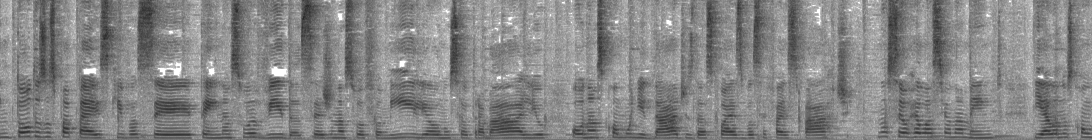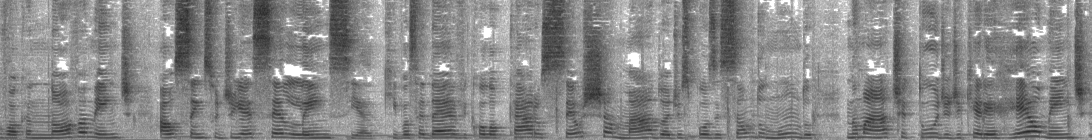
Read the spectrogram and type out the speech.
em todos os papéis que você tem na sua vida, seja na sua família, ou no seu trabalho, ou nas comunidades das quais você faz parte, no seu relacionamento. E ela nos convoca novamente ao senso de excelência, que você deve colocar o seu chamado à disposição do mundo numa atitude de querer realmente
